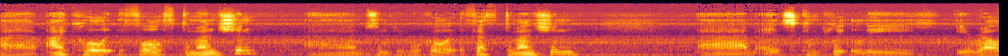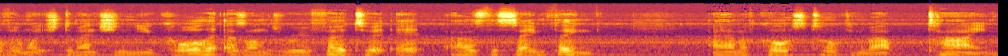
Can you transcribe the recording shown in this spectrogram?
Uh, I call it the fourth dimension. Um, some people call it the fifth dimension. Um, it's completely irrelevant which dimension you call it, as long as we refer to it, it as the same thing. I am of course talking about time.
